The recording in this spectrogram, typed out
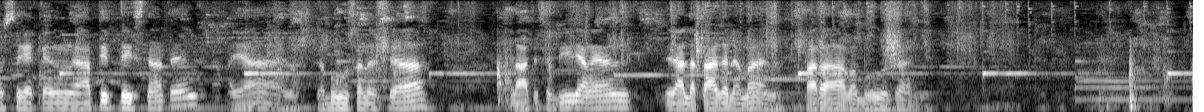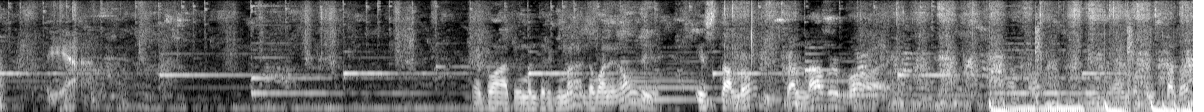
Yung second uh, fifth days natin. Ayan, nabuhusan na siya. Lahat sa biya ngayon, nilalatagan naman para mabuhusan. Ayan. Ito ang ating mandirigma, the one and only, is Talon, the lover boy. Ayan po. Ayan po si Talon.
